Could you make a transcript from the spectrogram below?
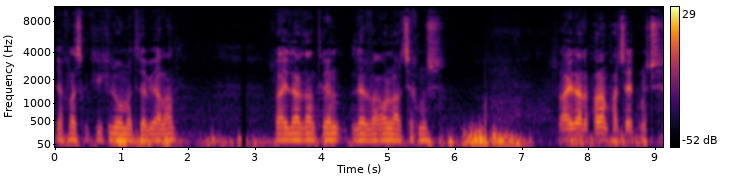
yaklaşık 2 kilometre bir alan raylardan trenler vagonlar çıkmış rayları paramparça etmiş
